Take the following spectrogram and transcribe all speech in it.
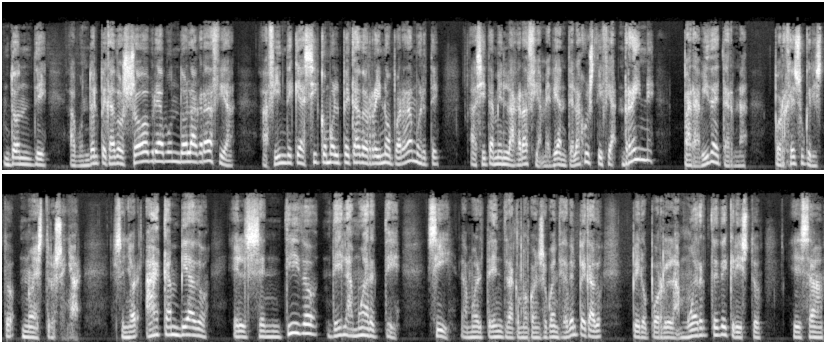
donde abundó el pecado, sobreabundó la gracia, a fin de que así como el pecado reinó para la muerte, así también la gracia, mediante la justicia, reine para vida eterna por Jesucristo nuestro Señor. El Señor ha cambiado el sentido de la muerte. Sí, la muerte entra como consecuencia del pecado, pero por la muerte de Cristo, esa,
